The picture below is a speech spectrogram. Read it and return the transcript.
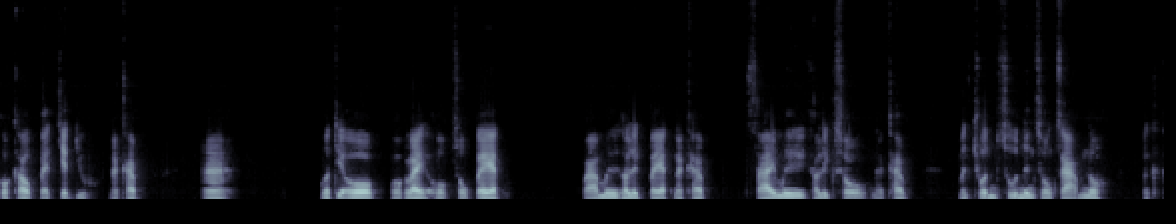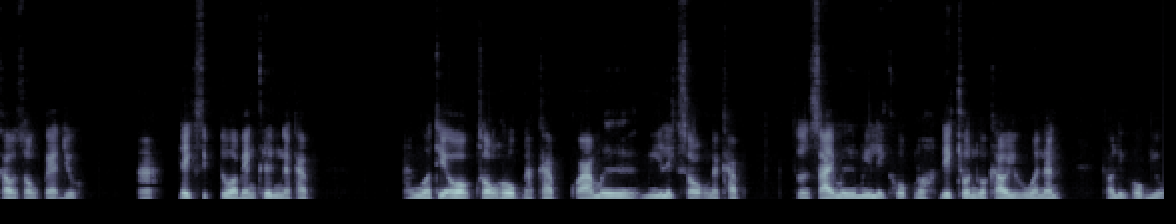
ก็เข้าแปดเจ็ดอยู่นะครับ อ่างวดที่ออกออกไรออกสองแปดขวามือเข้าเลขแปดนะครับ ซ้ายมือเข้าเลขสองนะครับ มันชนศูนย์หนึ่งสองสามเนาะมันก็เข้าสองแปดอยู่ อะเลขสิบตัวแบ่งครึ่งนะครับอะงวดที่ออกสองหกนะครับ ขวามือมีเลขสองนะครับ ส่วนซ้ายมือมีเลขหกเนาะเลขชนก็เข้าอยู่วันนั้น เข้าเลขหกอยู่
